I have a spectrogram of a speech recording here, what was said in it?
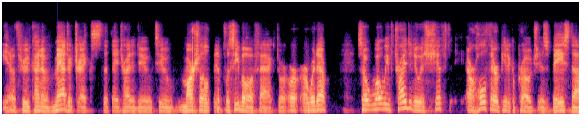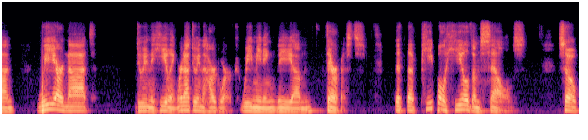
you know, through kind of magic tricks that they try to do to marshal the placebo effect or, or, or whatever. So what we've tried to do is shift our whole therapeutic approach is based on we are not doing the healing. We're not doing the hard work. We meaning the um, therapists. That the people heal themselves. So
